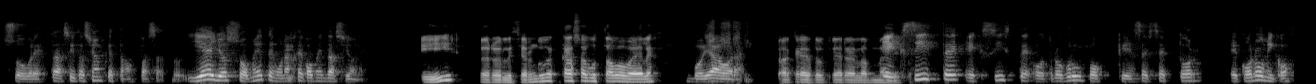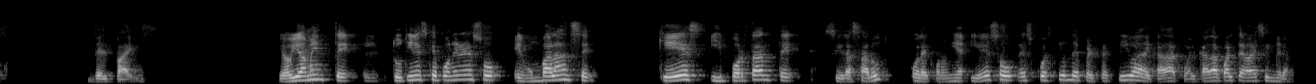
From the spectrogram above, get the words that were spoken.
sobre esta situación que estamos pasando. Y ellos someten unas recomendaciones. Y, pero le hicieron caso a Gustavo Vélez. Voy ahora. ¿Para que tú quieres los médicos? Existe, existe otro grupo que es el sector económico del país. Y obviamente tú tienes que poner eso en un balance que es importante si la salud o la economía. Y eso es cuestión de perspectiva de cada cual. Cada cual te va a decir, mira,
